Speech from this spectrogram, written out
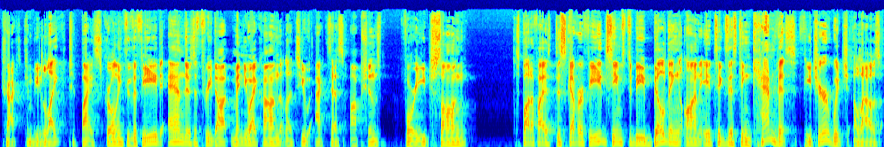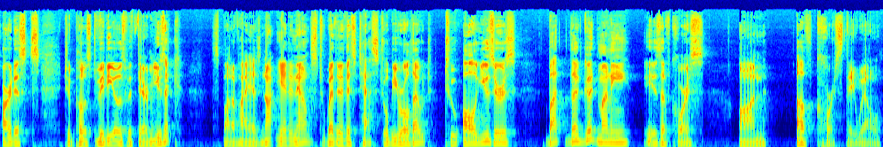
Tracks can be liked by scrolling through the feed, and there's a three dot menu icon that lets you access options for each song. Spotify's Discover feed seems to be building on its existing Canvas feature, which allows artists to post videos with their music. Spotify has not yet announced whether this test will be rolled out to all users, but the good money is, of course, on Of Course They Will.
